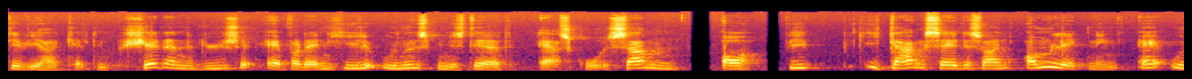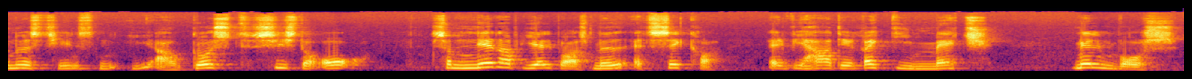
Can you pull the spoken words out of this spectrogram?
det vi har kaldt en budgetanalyse af, hvordan hele Udenrigsministeriet er skruet sammen, og vi i gang satte så en omlægning af udenrigstjenesten i august sidste år, som netop hjælper os med at sikre, at vi har det rigtige match mellem vores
